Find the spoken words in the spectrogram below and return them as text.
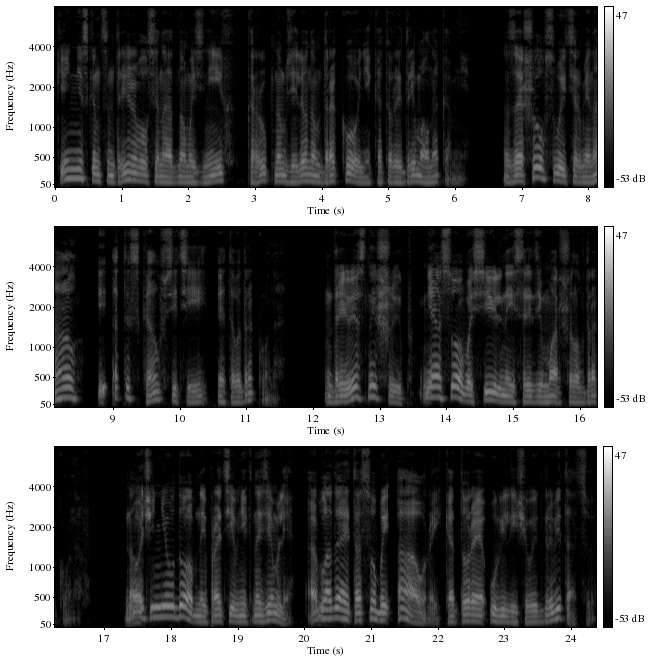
Кенни сконцентрировался на одном из них, крупном зеленом драконе, который дремал на камне. Зашел в свой терминал и отыскал в сети этого дракона. Древесный шип, не особо сильный среди маршалов драконов, но очень неудобный противник на Земле, обладает особой аурой, которая увеличивает гравитацию,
